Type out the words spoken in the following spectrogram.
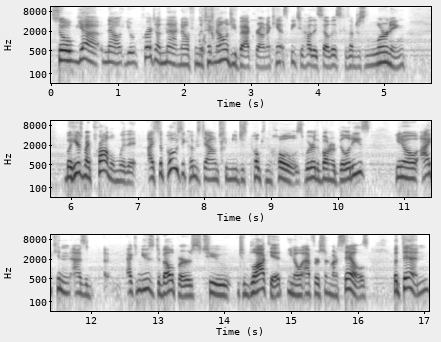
So yeah, now you're correct on that. Now from the technology background, I can't speak to how they sell this because I'm just learning. But here's my problem with it. I suppose it comes down to me just poking holes. Where are the vulnerabilities? You know, I can as a I can use developers to to block it, you know, after a certain amount of sales. But then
